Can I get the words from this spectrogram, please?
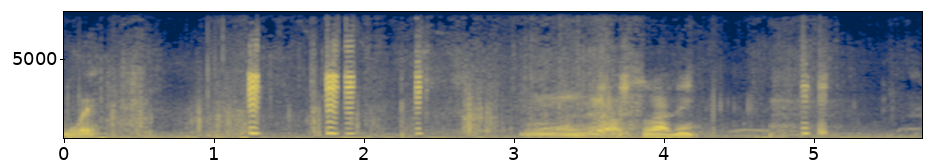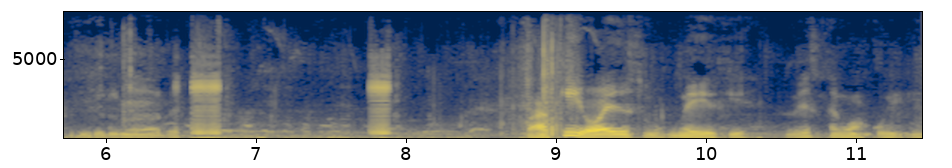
Ué. Hum, Engraçado, hein? De nada. Aqui, olha esse meio aqui. Vê se tem alguma coisa aqui.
